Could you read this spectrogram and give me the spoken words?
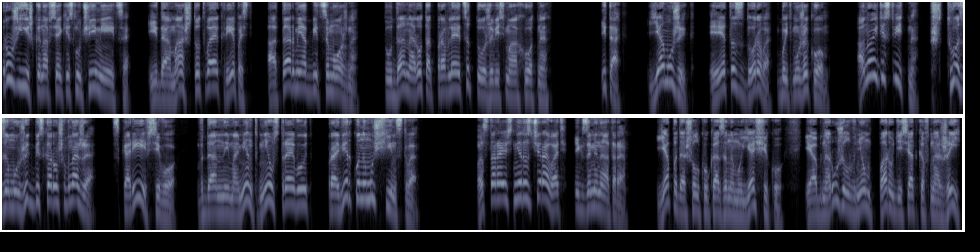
ружьишко на всякий случай имеется. И дома, что твоя крепость, от армии отбиться можно. Туда народ отправляется тоже весьма охотно. Итак, я мужик, и это здорово быть мужиком. Оно и действительно, что за мужик без хорошего ножа? Скорее всего, в данный момент мне устраивают проверку на мужчинство. Постараюсь не разочаровать экзаменатора. Я подошел к указанному ящику и обнаружил в нем пару десятков ножей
